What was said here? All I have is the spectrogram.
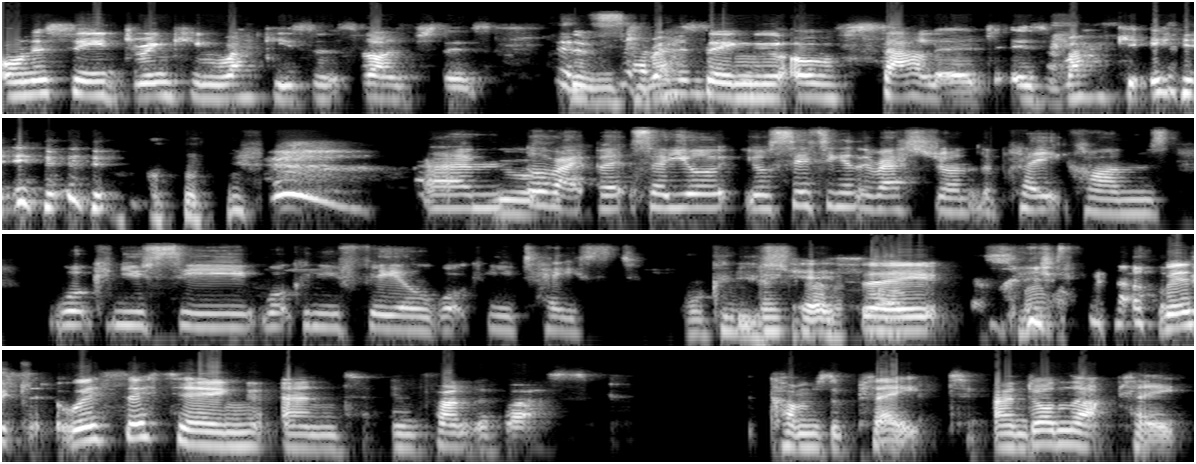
honestly drinking raki since lunch. Since the Seven. dressing of salad is raki. Um, all right, but so you're you're sitting at the restaurant. The plate comes. What can you see? What can you feel? What can you taste? What can you smell okay, as so we're, we're sitting and in front of us comes a plate and on that plate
